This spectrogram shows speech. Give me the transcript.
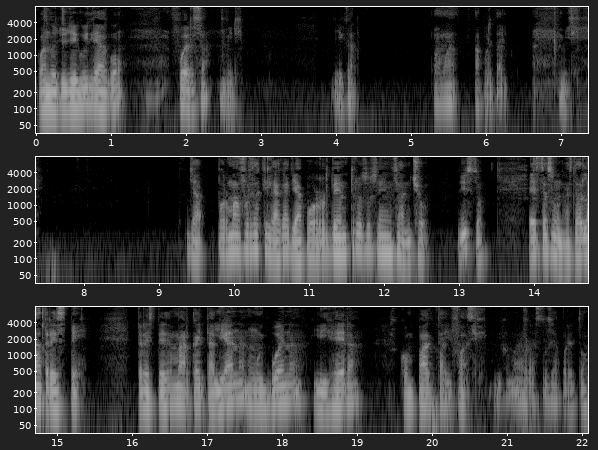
cuando yo llego y le hago fuerza, mire, llega, vamos a apretarlo, mire, ya por más fuerza que le haga, ya por dentro eso se ensanchó, listo, esta es una, esta es la 3T, 3T marca italiana, muy buena, ligera, compacta y fácil, dijo, ahora esto se apretó,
